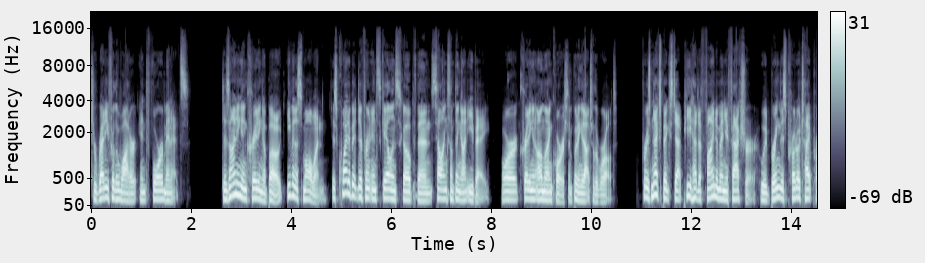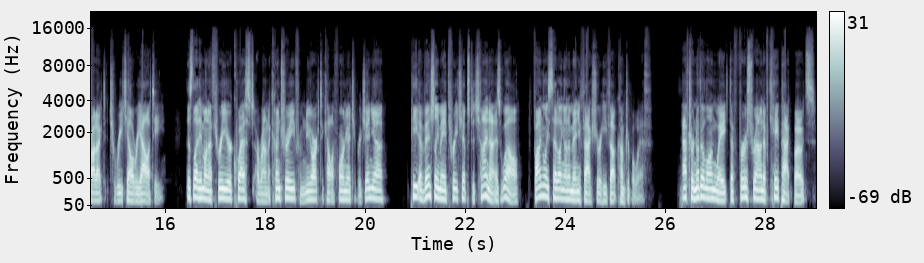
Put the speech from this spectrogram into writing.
to ready for the water in four minutes. Designing and creating a boat, even a small one, is quite a bit different in scale and scope than selling something on eBay or creating an online course and putting it out to the world. For his next big step, Pete had to find a manufacturer who would bring this prototype product to retail reality. This led him on a three year quest around the country, from New York to California to Virginia. Pete eventually made three trips to China as well, finally settling on a manufacturer he felt comfortable with. After another long wait, the first round of K-Pack boats,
